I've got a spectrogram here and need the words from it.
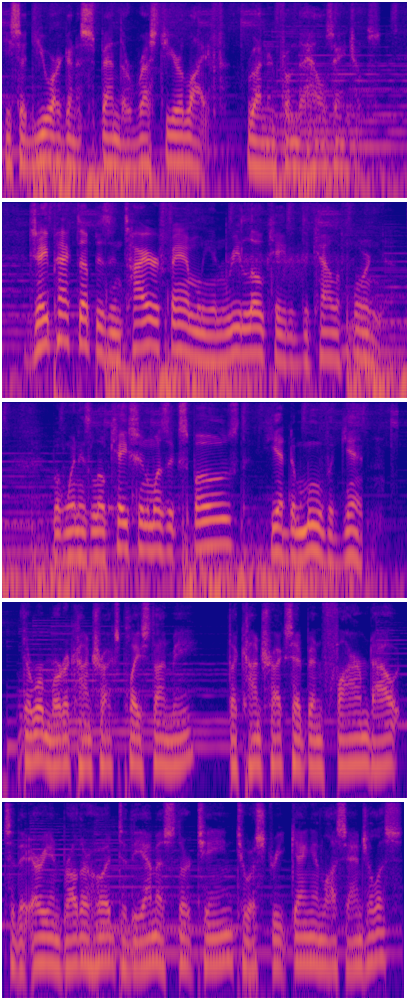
He said, You are going to spend the rest of your life running from the Hells Angels. Jay packed up his entire family and relocated to California. But when his location was exposed, he had to move again. There were murder contracts placed on me. The contracts had been farmed out to the Aryan Brotherhood, to the MS 13, to a street gang in Los Angeles.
